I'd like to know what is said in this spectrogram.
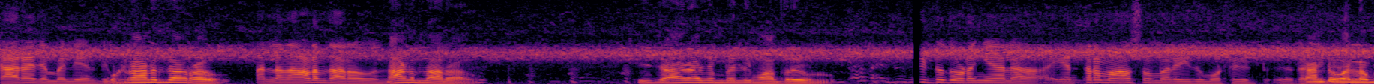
ചാരാ ചെമ്പല്ലി ഇനത്തിൽ കുട്ടനാടൻ താറാവ്. നല്ല നാടൻ താറാവ് തന്നെ. നാടൻ താറാവ്. ഈ ചാര ചമ്പല്ലി മാത്രമേ ഉള്ളൂ. ഇട്ട് തുടങ്ങിയാൽ എത്ര മാസം വരെ ഇത് മുട്ട ഇട്ട് രണ്ട് കൊല്ലം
